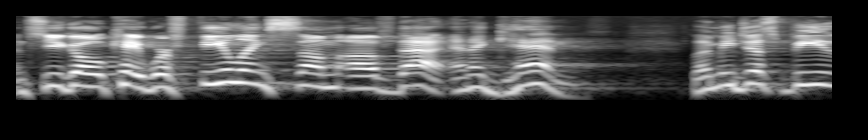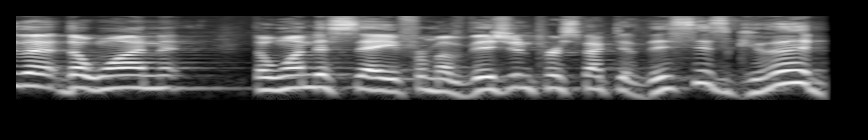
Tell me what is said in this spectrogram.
And so you go, okay, we're feeling some of that. And again, let me just be the, the one the one to say from a vision perspective, this is good.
